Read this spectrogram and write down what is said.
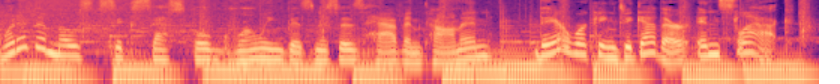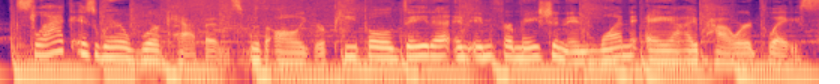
What do the most successful growing businesses have in common? They're working together in Slack. Slack is where work happens with all your people, data, and information in one AI powered place.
